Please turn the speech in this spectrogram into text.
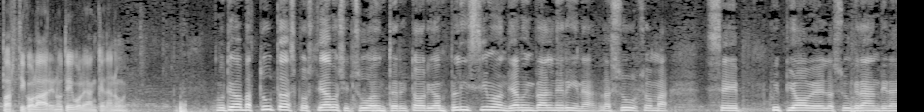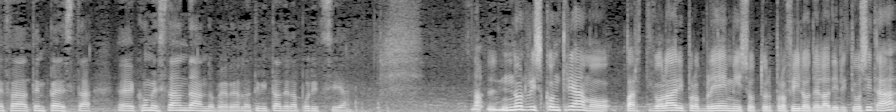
particolare, notevole anche da noi. Ultima battuta, spostiamoci, il suo è un territorio amplissimo, andiamo in Val Nerina, lassù insomma se qui piove, lassù grandina e fa tempesta, eh, come sta andando per l'attività della polizia? No, non riscontriamo particolari problemi sotto il profilo della delittuosità,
